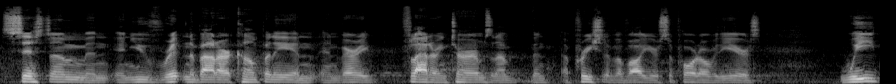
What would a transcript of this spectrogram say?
system, and, and you've written about our company in, in very flattering terms, and I've been appreciative of all your support over the years. We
